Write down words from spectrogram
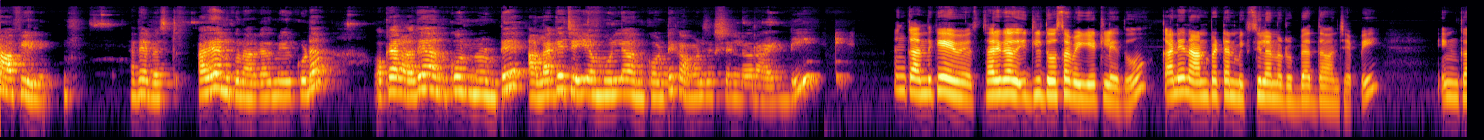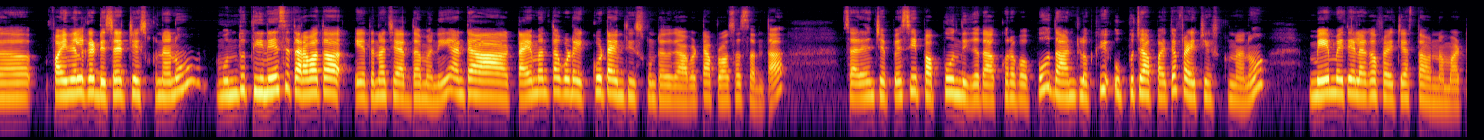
నా ఫీలింగ్. అదే బెస్ట్. అదే అనుకున్నారు కదా మీరు కూడా? ఒకవేళ అదే అనుకునుంటే అలాగే చెయ్యి అమూల్య అనుకుంటే కామెంట్ సెక్షన్‌లో రాయండి. ఇంకా అందుకే సరిగా ఇడ్లీ, దోశ వేయట్లేదు. కానీ నానబెట్టాను మిక్సీలను రుబ్బేద్దాం అని చెప్పి. ఇంకా ఫైనల్‌గా డిసైడ్ చేసుకున్నాను. ముందు తినేసి తర్వాత ఏదైనా చేద్దామని. అంటే ఆ టైం అంతా కూడా ఎక్కువ టైం తీసుకుంటుంది కాబట్టి ఆ ప్రాసెస్ అంతా. సరే అని చెప్పేసి పప్పు ఉంది కదా! అక్కుర పప్పు దాంట్లోకి ఉప్పు చేప అయితే ఫ్రై చేసుకున్నాను. మేమైతే ఇలాగ ఫ్రై చేస్తామన్నమాట.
